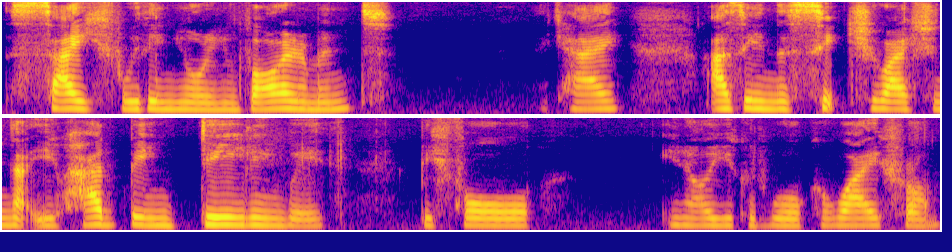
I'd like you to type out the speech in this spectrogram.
safe within your environment. Okay, as in the situation that you had been dealing with before you know you could walk away from.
